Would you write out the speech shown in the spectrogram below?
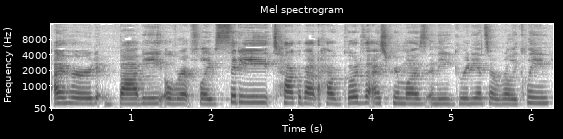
I heard Bobby over at Flav City talk about how good the ice cream was and the ingredients are really clean.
